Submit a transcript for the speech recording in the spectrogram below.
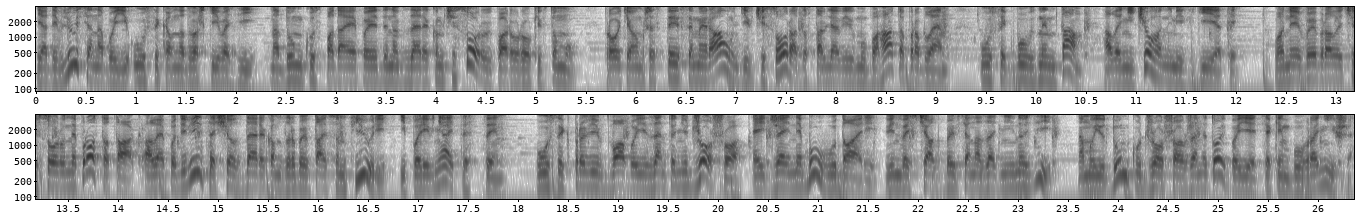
Я дивлюся на бої Усика в надважкій вазі. На думку спадає поєдинок з Дереком Чісорою пару років тому. Протягом 6-7 раундів Чісора доставляв йому багато проблем. Усик був з ним там, але нічого не міг вдіяти. Вони вибрали Чісору не просто так, але подивіться, що з Дереком зробив Тайсон Ф'юрі, і порівняйте з цим. Усик провів два бої з Ентоні Джошуа. Ейджей не був в ударі, він весь час бився на задній нозі. На мою думку, Джошуа вже не той боєць, яким був раніше.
